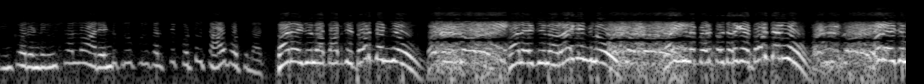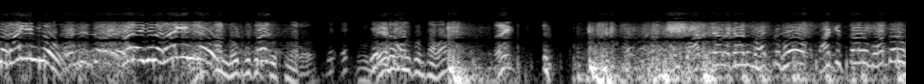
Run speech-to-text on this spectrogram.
ఇంకో రెండు నిమిషాల్లో ఆ రెండు గ్రూపులు కలిసి కొట్టు చావబోతున్నారు కాలేజీలో బాబ్జీ దౌర్జన్యం కాలేజీలో ర్యాగింగ్లు ర్యాగింగ్ల పేరుతో జరిగే దౌర్జన్యం కాలేజీలో ర్యాగింగ్లు కాలేజీలో ర్యాగింగ్లు నువ్వు లేడం అనుకుంటున్నావా. పాఠశాల కాదు మహాప్రభు పాకిస్తాన్ బోర్డరు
